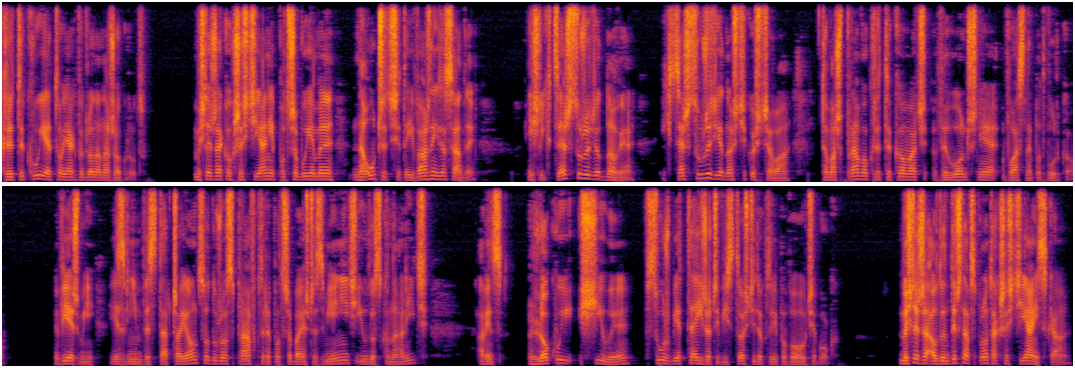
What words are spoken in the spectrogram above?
krytykuje to, jak wygląda nasz ogród. Myślę, że jako chrześcijanie potrzebujemy nauczyć się tej ważnej zasady. Jeśli chcesz służyć odnowie i chcesz służyć jedności Kościoła, to masz prawo krytykować wyłącznie własne podwórko. Wierz mi, jest w nim wystarczająco dużo spraw, które potrzeba jeszcze zmienić i udoskonalić, a więc lokuj siły w służbie tej rzeczywistości, do której powołał Cię Bóg. Myślę, że autentyczna wspólnota chrześcijańska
